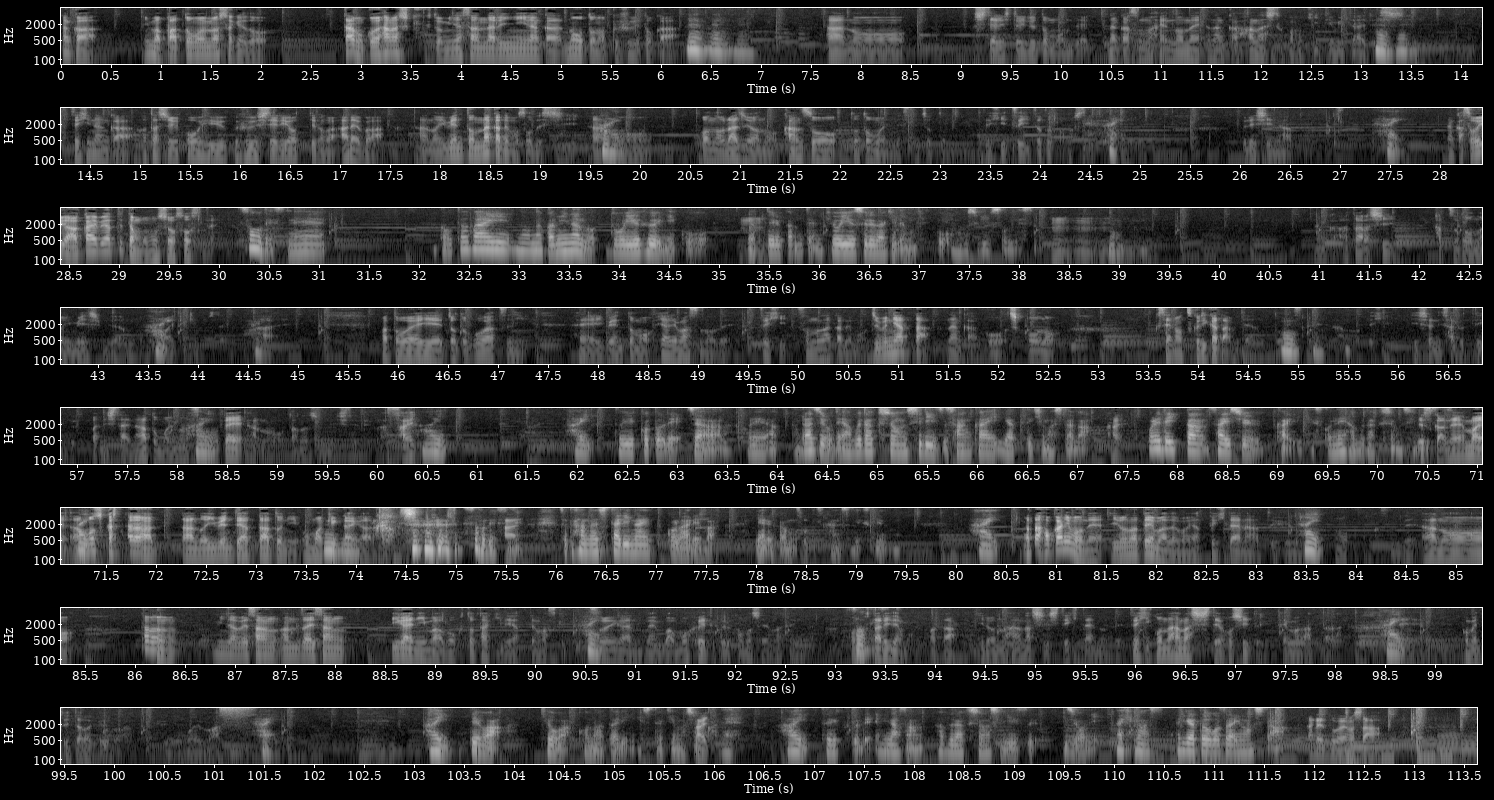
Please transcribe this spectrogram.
なんか、今パッと思いましたけど、多分こういう話聞くと皆さんなりになんかノートの工夫とか、うんうんうん。あのーしてる人いると思うんで、なんかその辺のね、なんか話とかも聞いてみたいですし、うんうんぜひなんか私こういう工夫してるよっていうのがあれば、あの、イベントの中でもそうですし、あのーこのラジオの感想とともにですね、ちょっとぜひツイートとかもしていただけると嬉しいなと思います。はい。なんかそういうアーカイブやってても面白そうですね。そうですね。なんかお互いのなんかみんなのどういうふうにこうやってる。るかみたいな共有するだけでも結構面白そうですね。なんか新しい活動のイメージみたいなものが湧いてきましたけど。ははいい。まあ、とはいえ、ちょっと5月に、えーイベントもやりますので、ぜひその中でも自分に合ったなんかこう思考の癖の作り方みたいなことをですね、あのぜひ一緒に探っていく場にしたいなと思いますので、あのお楽しみにしていてください。はい。はい。ということで、じゃあ、これ、ラジオでアブダクションシリーズ3回やってきましたが、はいこれで一旦最終回ですかね、アブダクションシリーズ。ですかね。まあ、あはいもしかしたら、あの、イベントやった後におまけ会があるかもしれない。そうですね、はいちょっと話足りないところあればやるかもって感じですけども。はい。また他にもね、いろんなテーマでもやっていきたいなというふうにはい思ってますんで、あのー多分、みなべさん、安西さん以外に今は僕と滝でやってますけど、はいそれ以外のメンバーも増えてくるかもしれませんが、このそうです二人でもまたいろんな話していきたいので、ぜひこんな話してほしいというテーマがあったら、はい。えーコメントいただければというふうに思います。はい。はい。では、今日はこの辺りにしておきましょうかね。はい。ということで、皆さん、アブダクションシリーズ以上になります。ありがとうございました。ありがとうございました。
